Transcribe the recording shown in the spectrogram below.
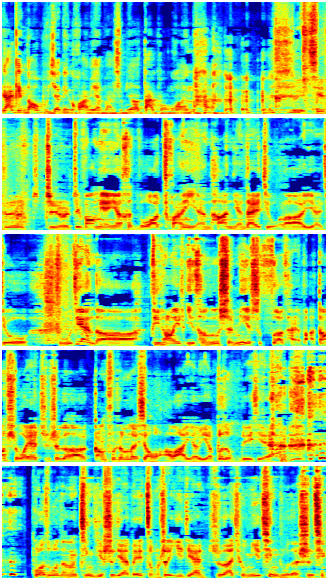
大家可以脑补一下那个画面吧，什么叫大狂欢吧？对，其实只这方面也很多传言，它年代久了，也就逐渐的披上了一一层神秘色彩吧。当时我也只是个刚出生的小娃娃，也也不懂这些。国足能晋级世界杯，总是一件值得球迷庆祝的事情。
